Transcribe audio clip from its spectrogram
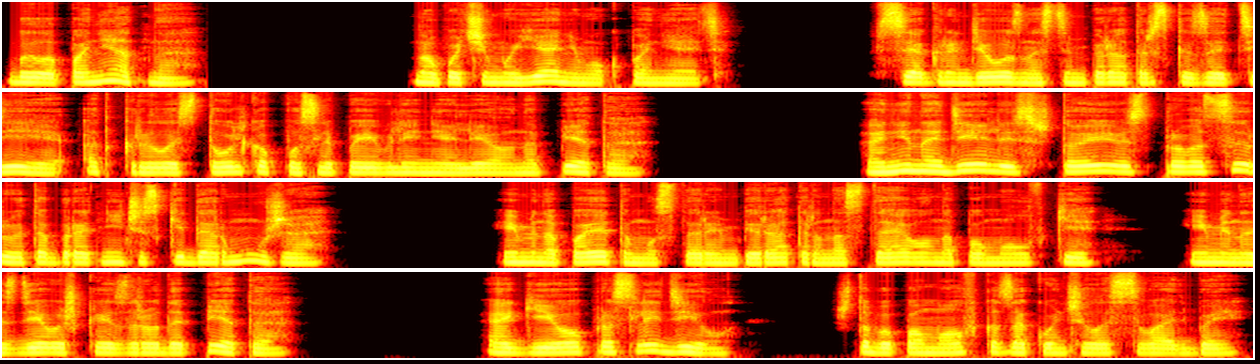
было понятно. Но почему я не мог понять? Вся грандиозность императорской затеи открылась только после появления Леона Пета. Они надеялись, что Эвис провоцирует обратнический дар мужа. Именно поэтому старый император настаивал на помолвке именно с девушкой из рода Пета. А Гео проследил, чтобы помолвка закончилась свадьбой.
